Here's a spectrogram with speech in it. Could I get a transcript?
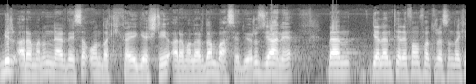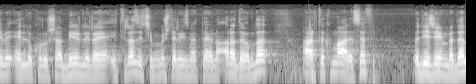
bir aramanın neredeyse 10 dakikayı geçtiği aramalardan bahsediyoruz. Yani ben gelen telefon faturasındaki bir 50 kuruşa 1 liraya itiraz için müşteri hizmetlerini aradığımda artık maalesef ödeyeceğim bedel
